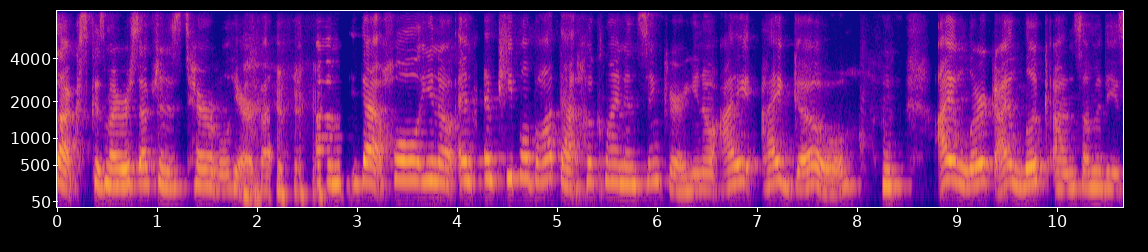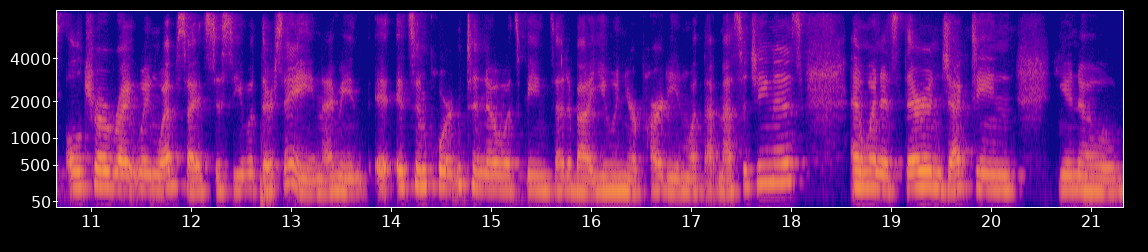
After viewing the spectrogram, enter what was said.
sucks because my reception is terrible here but um, that whole you know and and people bought that hook line and sinker you know i i go i lurk i look on some of these ultra right wing websites to see what they're saying. I mean it, it's important to know what's being said about you and your party and what that messaging is and when it's they're injecting you know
